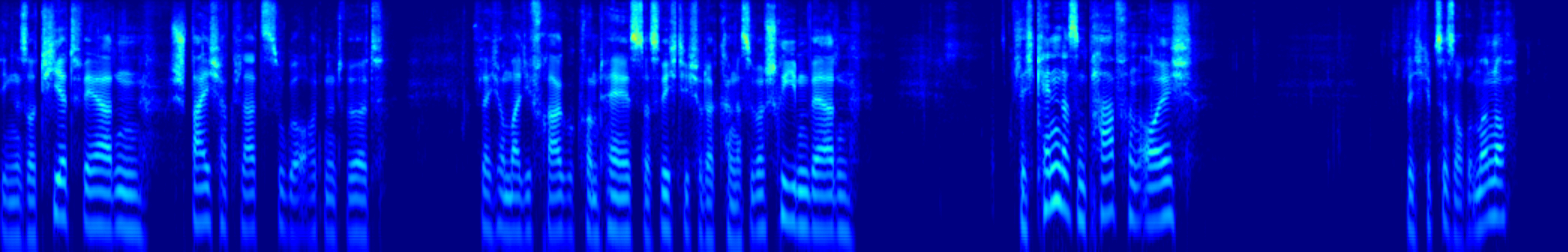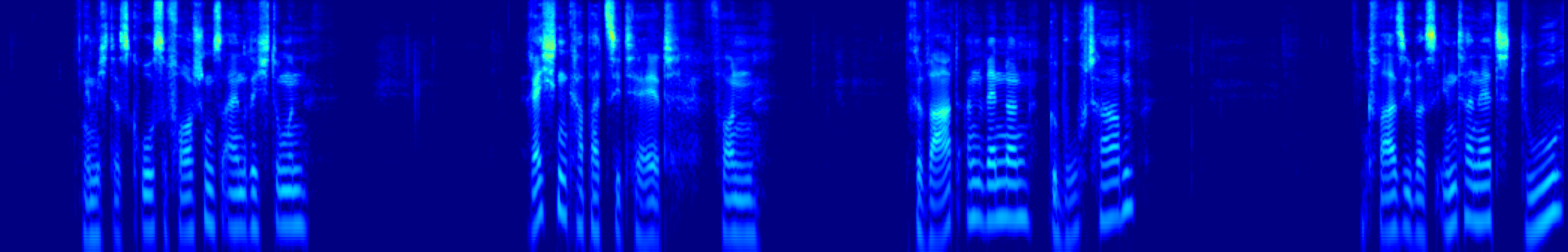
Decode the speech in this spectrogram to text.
Dinge sortiert werden, Speicherplatz zugeordnet wird. Vielleicht auch mal die Frage kommt, hey, ist das wichtig oder kann das überschrieben werden? Vielleicht kennen das ein paar von euch. Vielleicht gibt es das auch immer noch. Nämlich, dass große Forschungseinrichtungen Rechenkapazität von Privatanwendern gebucht haben. Quasi übers Internet, du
